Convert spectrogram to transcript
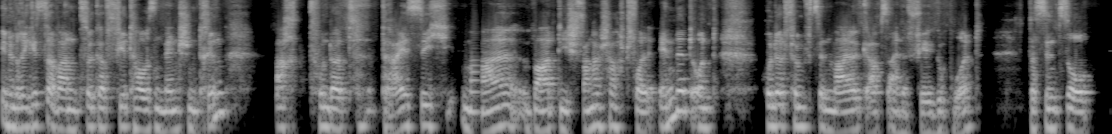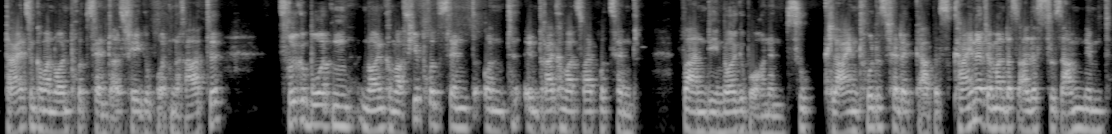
In dem Register waren circa 4000 Menschen drin. 830 Mal war die Schwangerschaft vollendet und 115 Mal gab es eine Fehlgeburt. Das sind so 13,9 Prozent als Fehlgeburtenrate. Frühgeburten 9,4 Prozent und in 3,2 Prozent waren die Neugeborenen zu klein. Todesfälle gab es keine. Wenn man das alles zusammennimmt,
